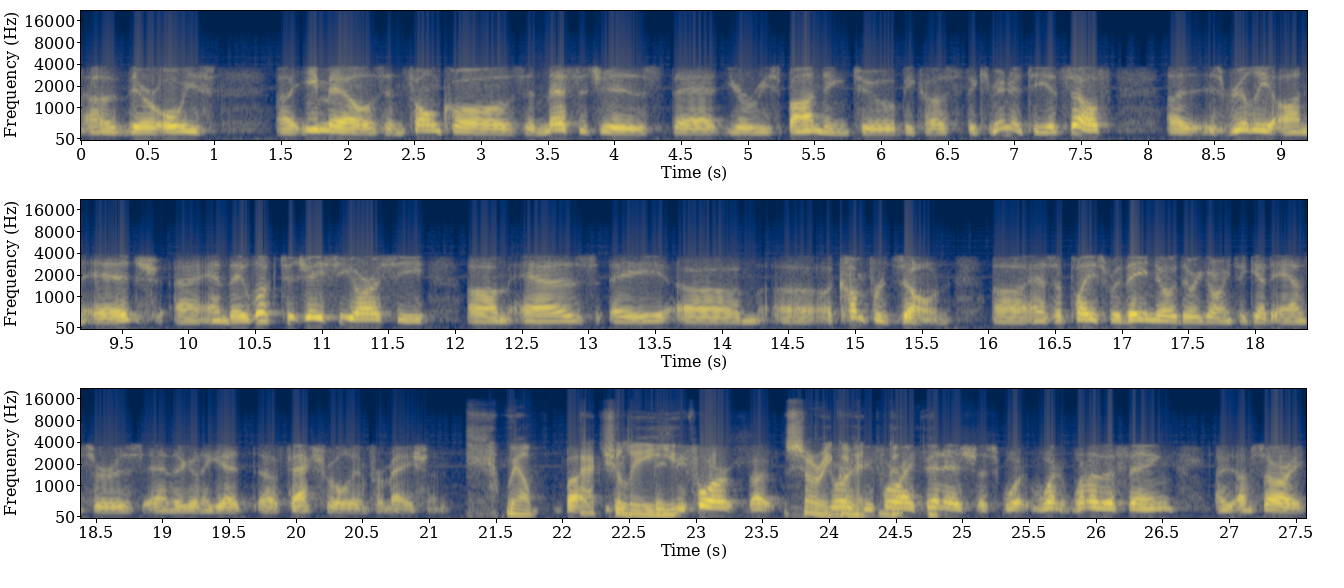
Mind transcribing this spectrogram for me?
uh, there are always uh, emails and phone calls and messages that you're responding to because the community itself uh, is really on edge, uh, and they look to JCRC um, as a, um, uh, a comfort zone uh, as a place where they know they're going to get answers and they're going to get uh, factual information. Well, but actually, be, before uh, sorry, George, go ahead. Before I finish, just one, one other thing. I, am sorry,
